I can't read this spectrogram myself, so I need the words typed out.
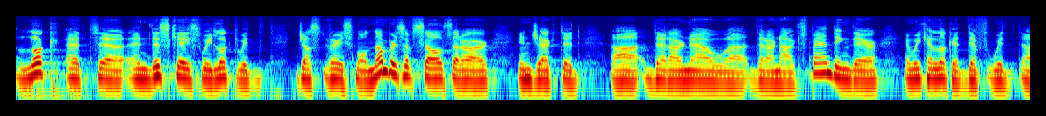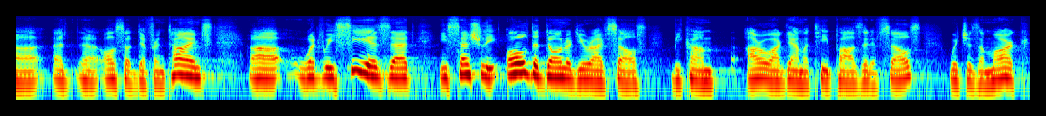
look at, uh, in this case, we looked with just very small numbers of cells that are injected uh, that are now uh, that are now expanding there, and we can look at diff- with uh, at, also different times. what we see is that essentially all the donor-derived cells become ROR gamma T positive cells, which is a mark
